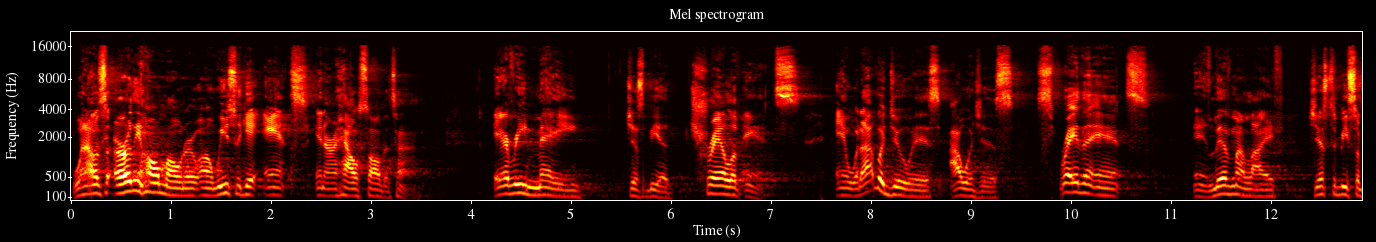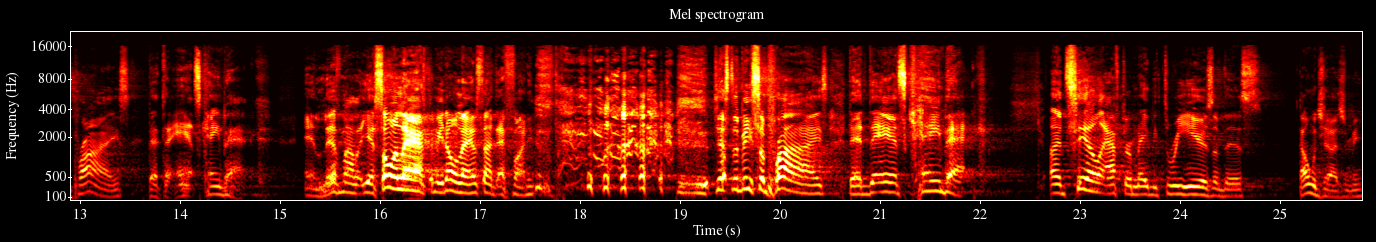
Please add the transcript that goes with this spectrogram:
When I was an early homeowner, um, we used to get ants in our house all the time. Every May, just be a trail of ants. And what I would do is I would just spray the ants and live my life just to be surprised that the ants came back and live my life. Yeah, someone laughed at me. Don't laugh. It's not that funny. just to be surprised that the ants came back until after maybe three years of this. Don't judge me.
